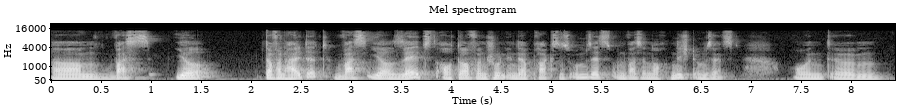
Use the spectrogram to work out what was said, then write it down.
ähm, was ihr davon haltet, was ihr selbst auch davon schon in der Praxis umsetzt und was ihr noch nicht umsetzt. Und ähm,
